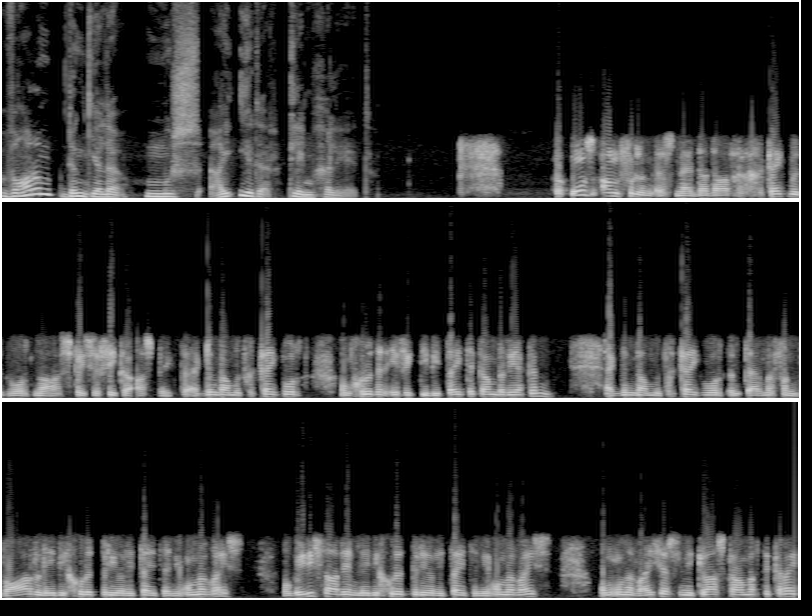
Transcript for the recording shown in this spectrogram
waarom dink julle moes hy eerder klem gelê het? Ons aanvoeling is net dat daar gekyk moet word na spesifieke aspekte. Ek dink daar moet gekyk word om groter effektiwiteit te kan bereken. Ek dink daar moet gekyk word in terme van waar lê die groot prioriteite in die onderwys. Op hierdie stadium lê die groot prioriteit in die onderwys om onderwysers in die klaskamer te kry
